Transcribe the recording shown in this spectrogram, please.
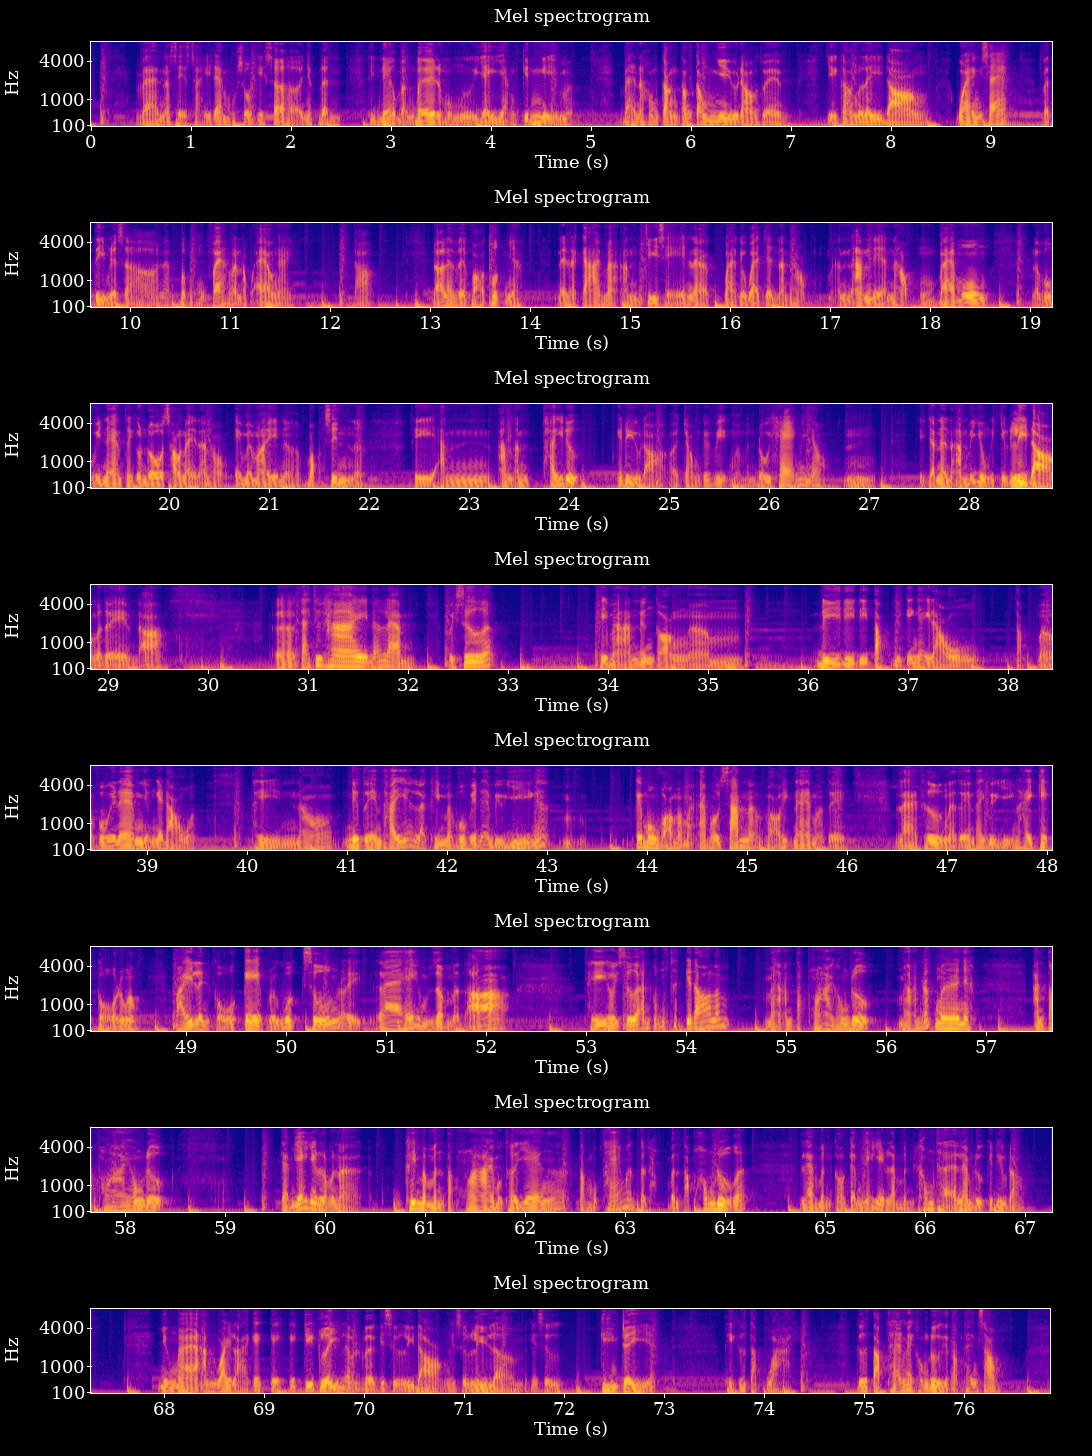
và nó sẽ xảy ra một số cái sơ hở nhất định. Thì nếu bạn B là một người dày dặn kinh nghiệm á, bạn nó không cần tấn công nhiều đâu tụi em. Chỉ cần lì đòn, quan sát và tìm ra sơ hở là bụp một phát là knock out ngay. Đó. Đó là về võ thuật nha. Đây là cái mà anh chia sẻ là qua cái quá trình anh học, anh anh thì anh học ba môn là vô Việt Nam taekwondo, sau này anh học MMA nữa, boxing nữa. Thì anh anh anh thấy được cái điều đó ở trong cái việc mà mình đối kháng với nhau. Ừ. thì cho nên anh mới dùng cái chữ ly đòn của tụi em. Đó à, cái thứ hai đó là hồi xưa á khi mà anh đương còn um, đi đi đi tập những cái ngày đầu tập uh, vô Việt Nam những cái đầu á thì nó như tụi em thấy á, là khi mà vô Việt Nam biểu diễn á cái môn võ mà mặc áo màu xanh á võ Việt Nam á tụi em là thường là tụi em thấy biểu diễn hay kẹp cổ đúng không? Bay lên cổ kẹp rồi quật xuống rồi la hét um dùm đó. Thì hồi xưa anh cũng thích cái đó lắm mà anh tập hoài không được mà anh rất mê nha anh tập hoài không được. Cảm giác như là mình là khi mà mình tập hoài một thời gian á, tầm một tháng mình tập mình tập không được á, là mình có cảm giác như là mình không thể làm được cái điều đó. Nhưng mà anh quay lại cái cái cái triết lý là về cái sự lì đòn, cái sự lì lợm, cái sự kiên trì á, thì cứ tập hoài. Cứ tập tháng này không được thì tập tháng sau.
